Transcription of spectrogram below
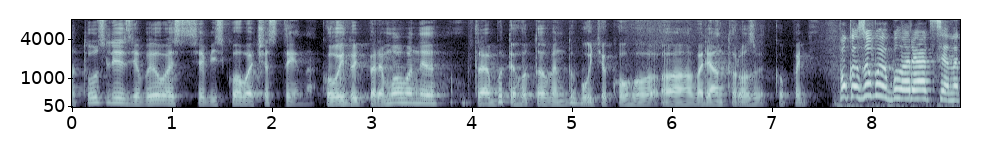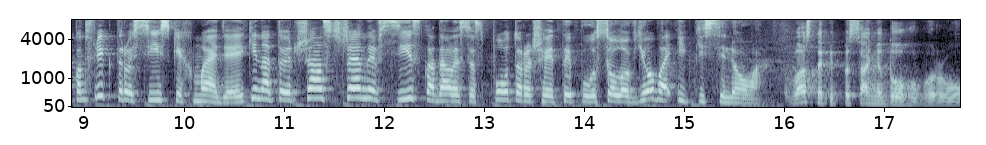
е, Тузлі з'явилася військова частина. Коли йдуть перемовини, треба бути готовим до будь-якого е, варіанту розвитку подій. Показовою була реакція на конфлікт російських медіа, які на той час ще не всі складалися з поторочей типу Соловйова і Кісільова. Власне підписання договору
